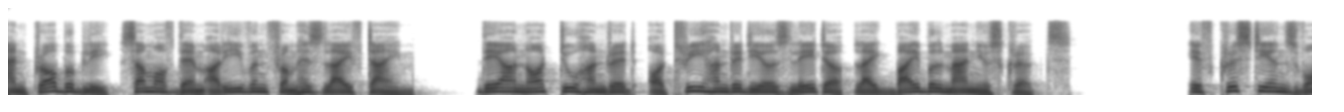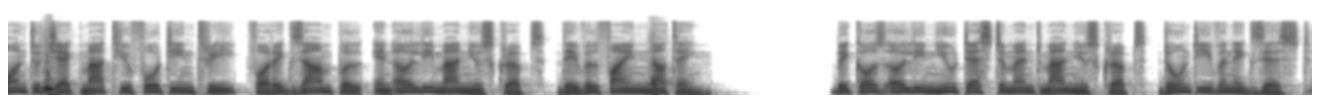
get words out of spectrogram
and probably some of them are even from his lifetime. They are not 200 or 300 years later like Bible manuscripts. If Christians want to check Matthew 14:3, for example, in early manuscripts, they will find nothing. Because early New Testament manuscripts don't even exist.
